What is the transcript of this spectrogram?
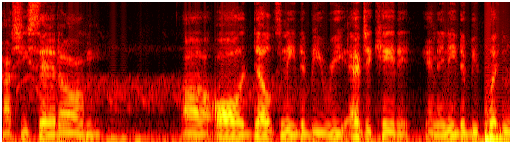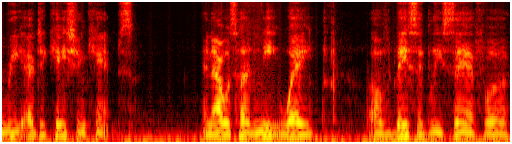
How she said um, uh, all adults need to be re-educated and they need to be put in re-education camps. And that was her neat way of basically saying for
